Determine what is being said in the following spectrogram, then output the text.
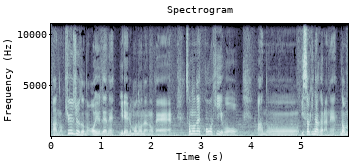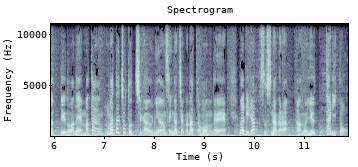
あの90度のお湯でね入れるものなのでそのねコーヒーをあのー、急ぎながらね飲むっていうのはねまたまたちょっと違うニュアンスになっちゃうかなって思うのでまあリラックスしながらあのゆったりと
